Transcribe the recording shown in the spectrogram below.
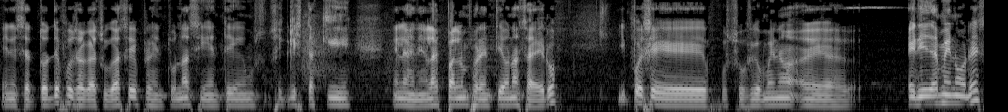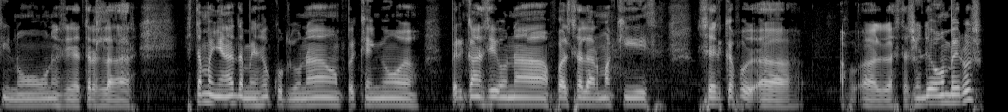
el sector de Fusagasuga se presentó un accidente, un ciclista aquí en la avenida La Espalda, frente a un asadero, y pues, eh, pues sufrió menos, eh, heridas menores y no necesidad de trasladar. Esta mañana también se ocurrió una, un pequeño percance de una falsa alarma aquí cerca pues, a, la estación de bomberos,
